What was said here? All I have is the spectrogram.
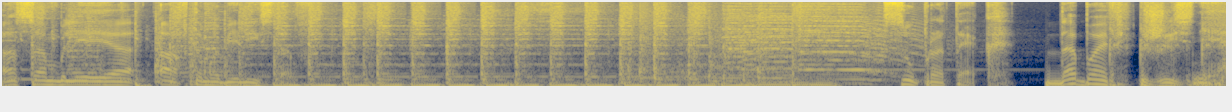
Ассамблея автомобилистов. Супротек. Добавь жизни.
